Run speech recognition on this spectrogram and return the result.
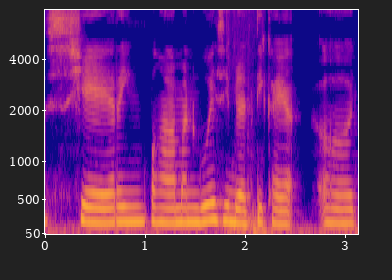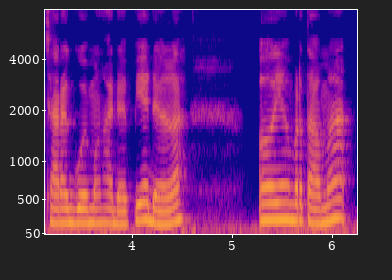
sharing pengalaman gue sih berarti kayak uh, cara gue menghadapi adalah uh, yang pertama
